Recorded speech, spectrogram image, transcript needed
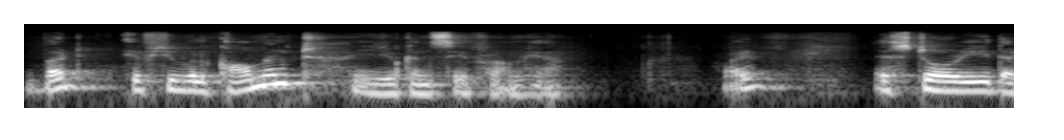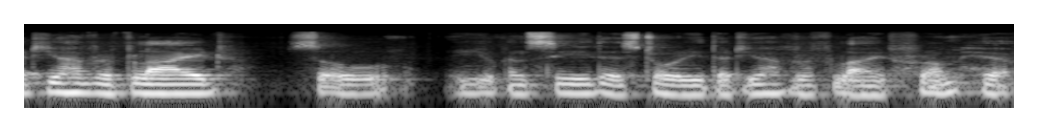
But if you will comment you can see from here right? A story that you have replied. So you can see the story that you have replied from here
